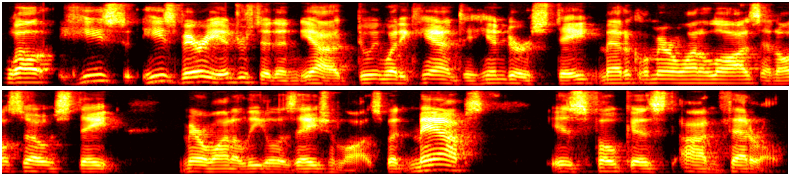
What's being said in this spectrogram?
Well, he's he's very interested in yeah doing what he can to hinder state medical marijuana laws and also state marijuana legalization laws. But MAPS is focused on federal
